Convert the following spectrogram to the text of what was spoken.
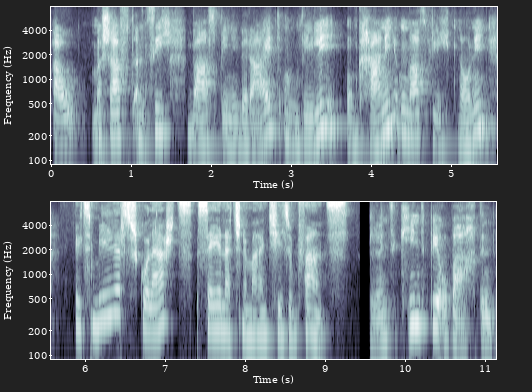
auch, man schafft an sich, was bin ich bereit und will ich und kann ich und was vielleicht noch nicht. Ils millers scolasts seien achnamainci ils umfans. Wenn Sie Kind beobachten,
